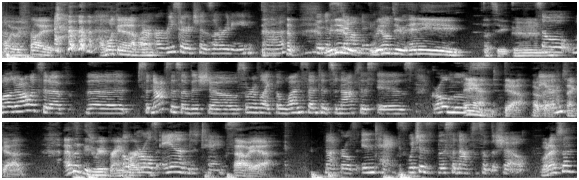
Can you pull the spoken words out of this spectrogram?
Boy, we should probably. I'm looking it up. Our, our research has already uh, been we do. We don't do any. Let's see. um, So while John looks it up, the synopsis of this show, sort of like the one sentence synopsis, is girl moves. and yeah. Okay. And? Thank God. I have like these weird brain oh, fart. girls and tanks, Oh yeah. not girls in tanks, which is the synopsis of the show. What did I say?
